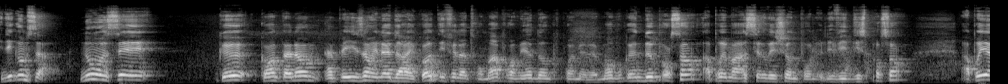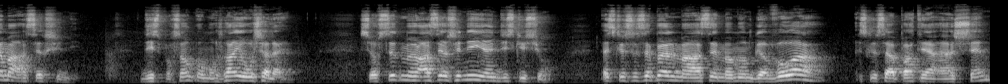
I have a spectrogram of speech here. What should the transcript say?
Il dit comme ça. Nous, on sait que quand un homme, un paysan, il a de la récolte, il fait la trauma, première, donc, premièrement, pour 2%, après, Maaser des champs pour le Lévi, 10%, après, il y a Maaser Shini, 10% qu'on mangera à Yerushalayim. Sur cette Maaser Shini, il y a une discussion. Est-ce que ça s'appelle Maaser Mamon Gavoa Est-ce que ça appartient à Hachem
